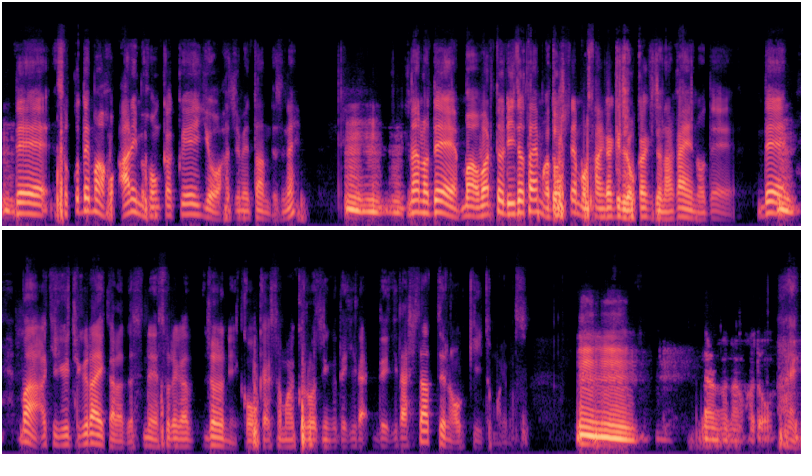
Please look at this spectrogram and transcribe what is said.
うん。で、そこで、まあ、ある意味本格営業を始めたんですね。うんうんなので、まあ、割とリードタイムがどうしても3ヶ月、6ヶ月長いので、で、うんまあ、秋口ぐらいからですね、それが徐々にこうお客様がクロージングできらできだしたっていうのは大きいと思います。うんうん。なるほど、なるほど。はい。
